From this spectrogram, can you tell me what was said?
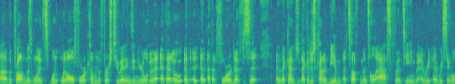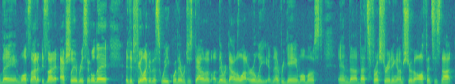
Uh, the problem is when it's when, when all four come in the first two innings and you're looking at that at that at, at, at that 4 deficit, and that kind of, that could just kind of be a, a tough mental ask for the team every every single day. And while it's not it's not actually every single day. It did feel like it this week where they were just down. They were down a lot early in every game almost, and uh, that's frustrating. I'm sure the offense is not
